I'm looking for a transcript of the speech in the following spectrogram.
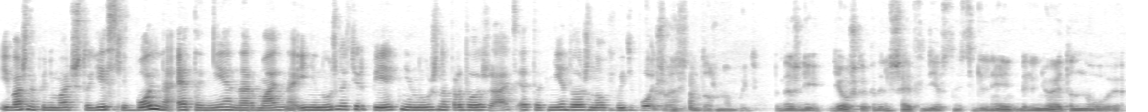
И важно понимать, что если больно, это не нормально, и не нужно терпеть, не нужно продолжать, это не должно быть больно. Что значит не должно быть? Подожди, девушка, когда лишается девственности, для нее, для нее это новое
